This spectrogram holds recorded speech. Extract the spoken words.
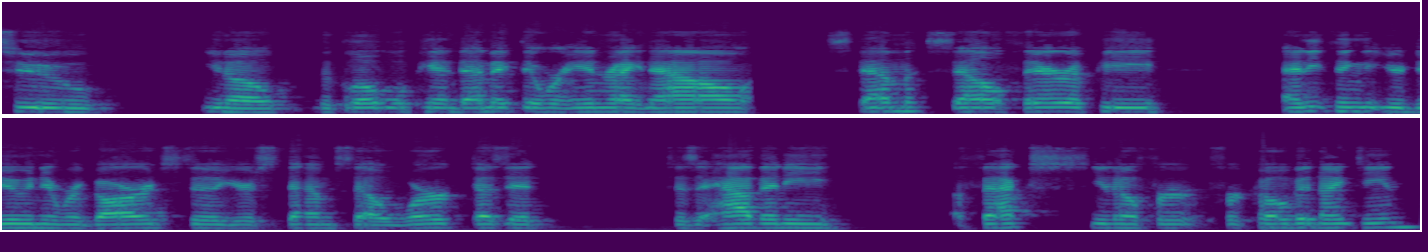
to you know, the global pandemic that we're in right now, stem cell therapy, anything that you're doing in regards to your stem cell work, does it does it have any effects, you know, for for COVID-19?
